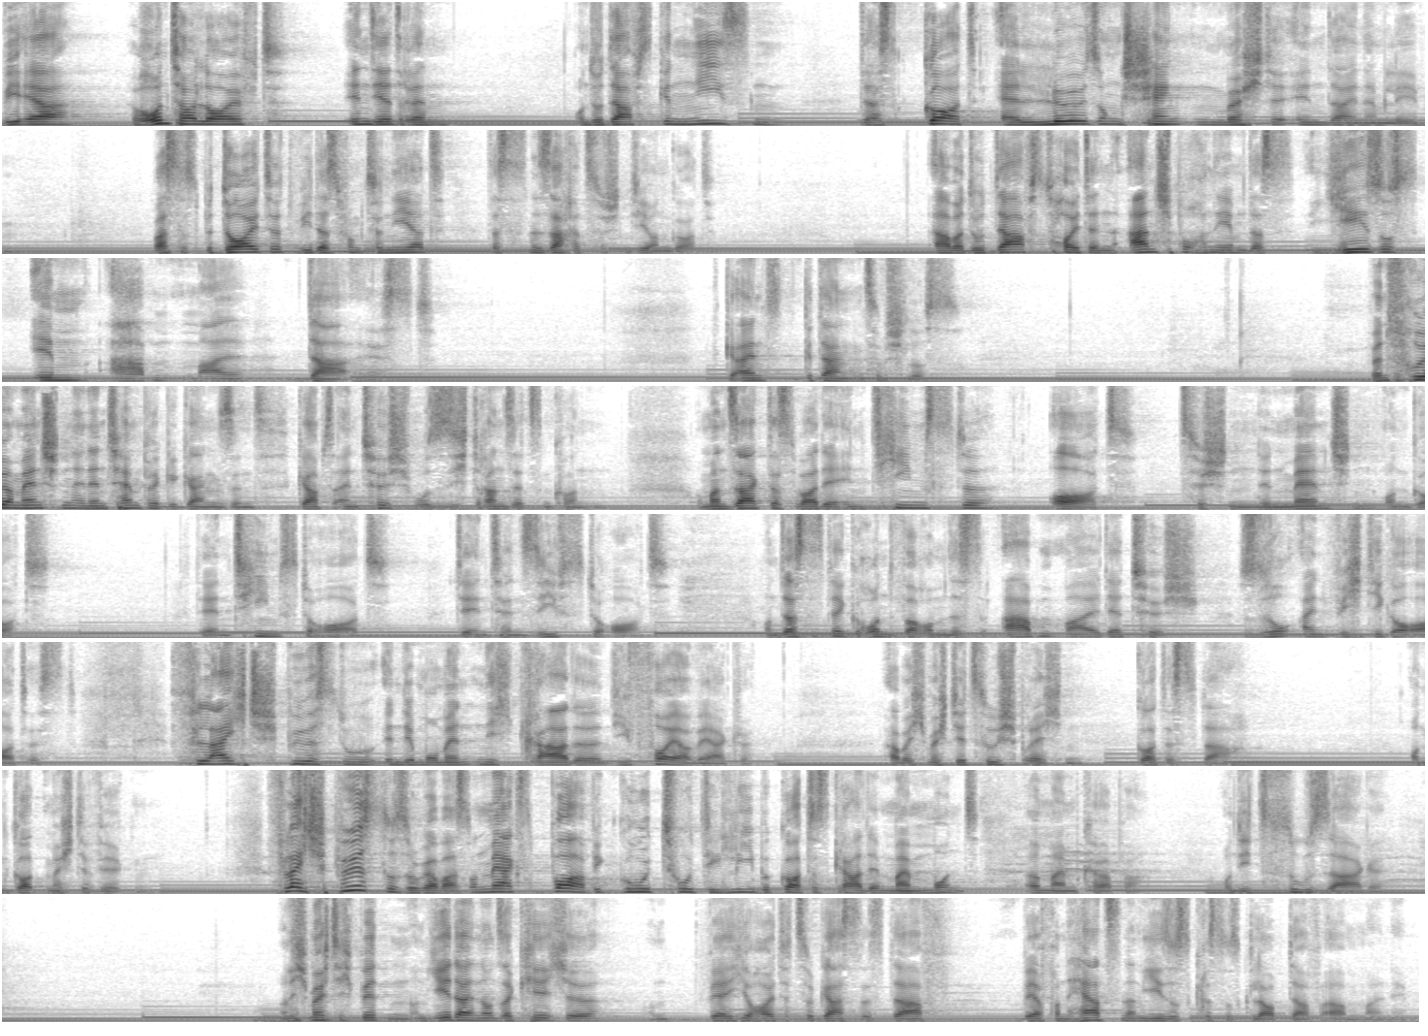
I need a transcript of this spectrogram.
wie er runterläuft in dir drin. Und du darfst genießen, dass Gott Erlösung schenken möchte in deinem Leben. Was das bedeutet, wie das funktioniert, das ist eine Sache zwischen dir und Gott. Aber du darfst heute in Anspruch nehmen, dass Jesus im Abendmahl da ist. Ein Gedanken zum Schluss. Wenn früher Menschen in den Tempel gegangen sind, gab es einen Tisch, wo sie sich dran setzen konnten. Und man sagt, das war der intimste Ort zwischen den Menschen und Gott. Der intimste Ort, der intensivste Ort. Und das ist der Grund, warum das Abendmahl, der Tisch, so ein wichtiger Ort ist. Vielleicht spürst du in dem Moment nicht gerade die Feuerwerke, aber ich möchte dir zusprechen, Gott ist da und Gott möchte wirken. Vielleicht spürst du sogar was und merkst, boah, wie gut tut die Liebe Gottes gerade in meinem Mund, in meinem Körper. Und die Zusage. Und ich möchte dich bitten, und jeder in unserer Kirche und wer hier heute zu Gast ist, darf, wer von Herzen an Jesus Christus glaubt, darf Abendmahl nehmen.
